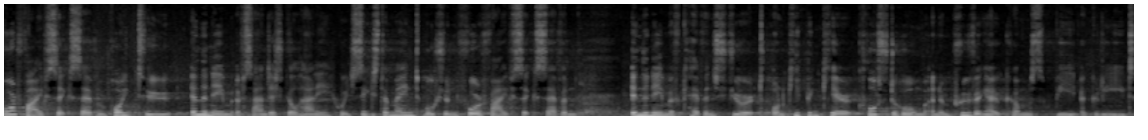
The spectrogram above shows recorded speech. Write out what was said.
4567.2 in the name of Sandish Gilhani, which seeks to amend motion 4567 in the name of Kevin Stewart on keeping care close to home and improving outcomes be agreed.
